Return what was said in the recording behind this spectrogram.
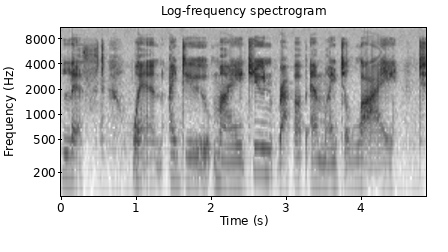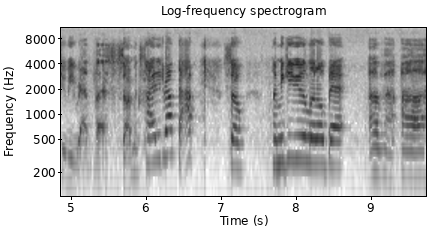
list when I do my June wrap up and my July to be read list. So I'm excited about that. So let me give you a little bit of a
